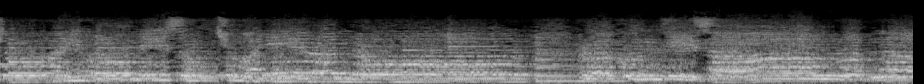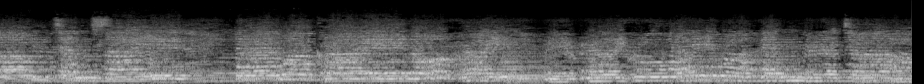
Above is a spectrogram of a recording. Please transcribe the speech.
ชูให้ครูมีสุขชั่วนิรันดรพระคุณที่สามงดงามแจ่มใส แต่ว่าใครนอใคร เปรียบเลยครูไว้ว่าเป็นเรือจ้า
